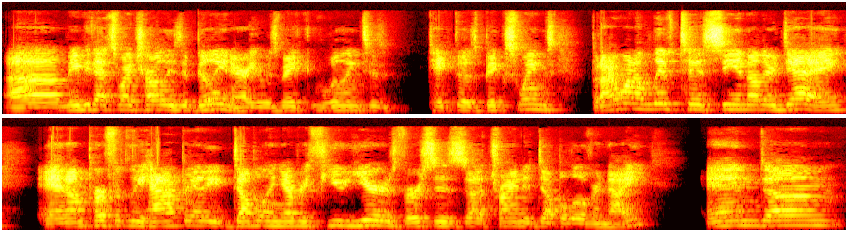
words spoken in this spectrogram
Uh, maybe that's why Charlie's a billionaire. He was make, willing to take those big swings, but I want to live to see another day and I'm perfectly happy doubling every few years versus uh, trying to double overnight. And um,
